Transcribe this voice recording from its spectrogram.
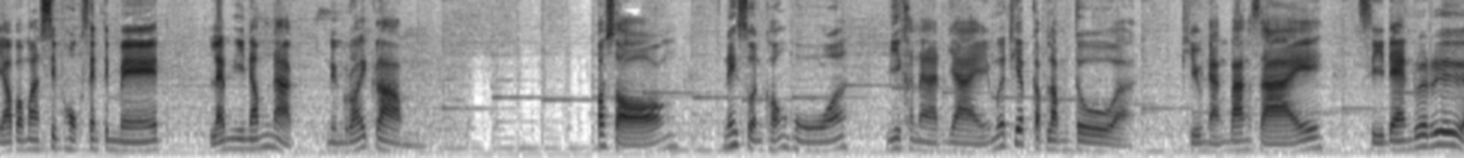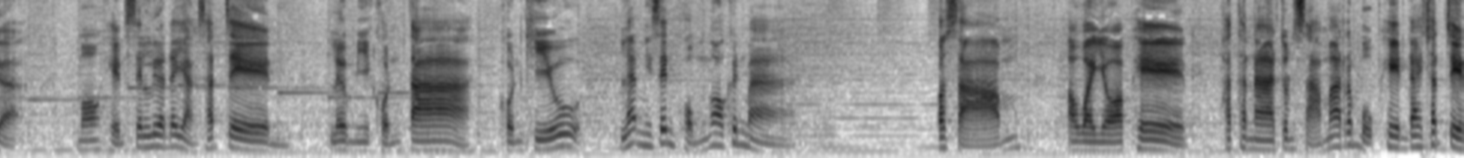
ยาวประมาณ 16 เซนติเมตร และมีน้ำหนัก 100 กรัม ข้อ 2 ในส่วนของหัว มีขนาดใหญ่เมื่อเทียบกับลำตัว ผิวหนังบางใสสีแดงเรื่อๆมองเห็นเส้นเลือดได้อย่างชัดเจน เริ่มมีขนตา ขนคิ้ว และมีเส้นผมงอกขึ้นมา ข้อ 3. อวัยวะเพศ พัฒนาจนสามารถระบุเพศได้ชัดเจน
